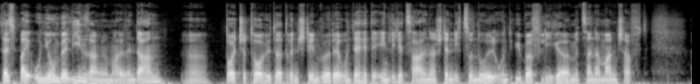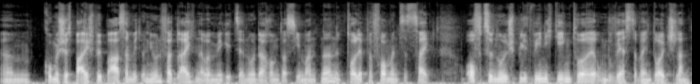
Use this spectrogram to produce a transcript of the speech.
selbst bei Union Berlin, sagen wir mal, wenn da ein äh, deutscher Torhüter drinstehen würde und der hätte ähnliche Zahlen, ne, ständig zu Null und Überflieger mit seiner Mannschaft. Ähm, komisches Beispiel, Barca mit Union vergleichen, aber mir geht's ja nur darum, dass jemand ne, eine tolle Performance zeigt, oft zu Null spielt, wenig Gegentore und du wärst aber in Deutschland,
